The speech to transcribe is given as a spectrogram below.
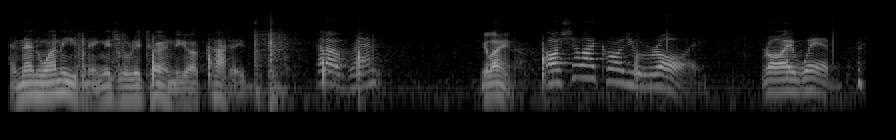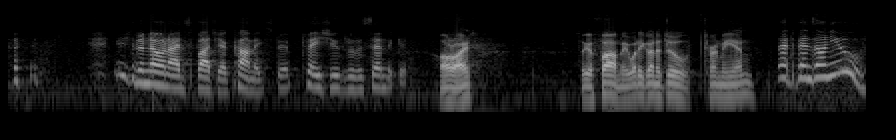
And then one evening, as you return to your cottage, Hello, Brent. Elaine. Or shall I call you Roy? Roy Webb. you should have known I'd spot your comic strip, trace you through the syndicate. All right. So you found me. What are you going to do? Turn me in? That depends on you.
